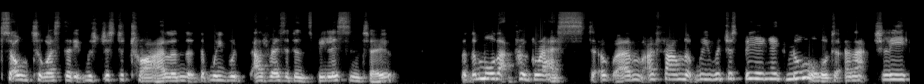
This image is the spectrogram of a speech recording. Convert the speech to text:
told to us that it was just a trial and that, that we would, as residents, be listened to. But the more that progressed, um, I found that we were just being ignored and actually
